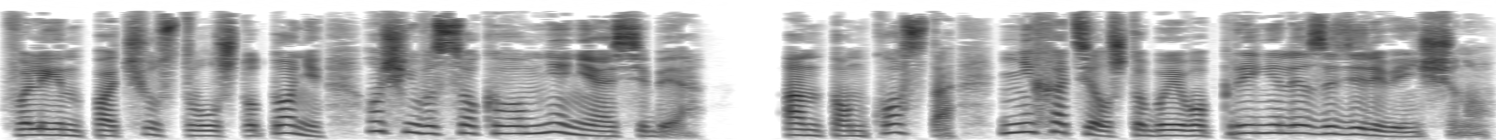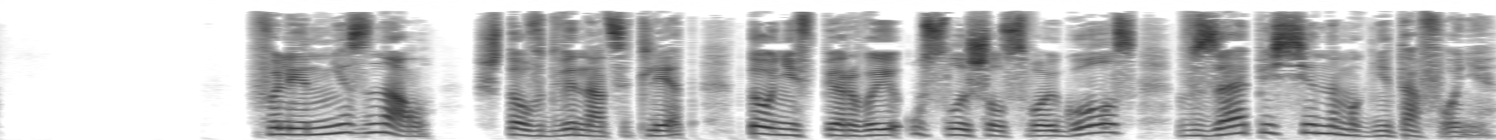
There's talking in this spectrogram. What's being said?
Флинн почувствовал, что Тони очень высокого мнения о себе. Антон Коста не хотел, чтобы его приняли за деревенщину. Флинн не знал, что в 12 лет Тони впервые услышал свой голос в записи на магнитофоне.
